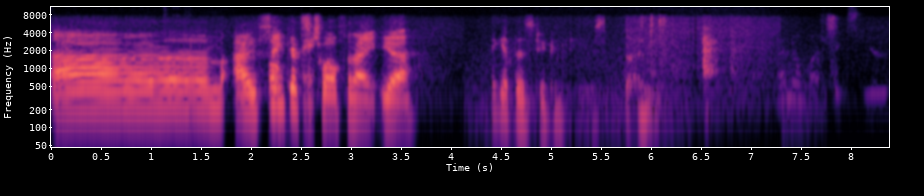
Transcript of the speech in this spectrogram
Um, I think Twelfth it's Night. Twelfth Night. Yeah. I get those two confused. I know my Shakespeare's.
